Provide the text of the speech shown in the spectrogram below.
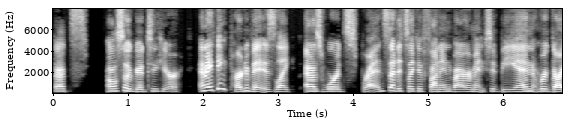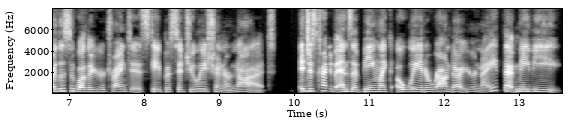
That's also good to hear. And I think part of it is like as word spreads that it's like a fun environment to be in, regardless of whether you're trying to escape a situation or not. It mm. just kind of ends up being like a way to round out your night that maybe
